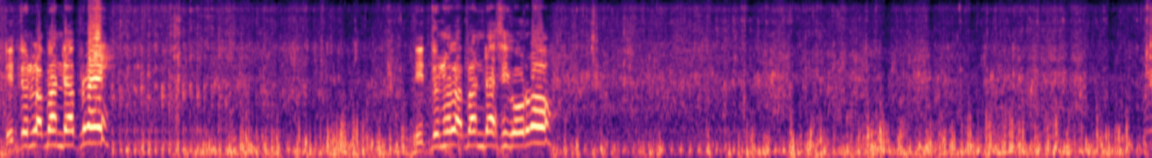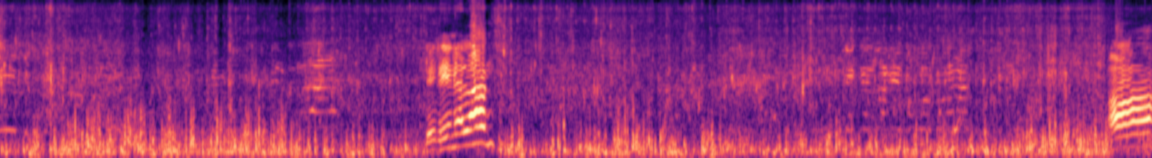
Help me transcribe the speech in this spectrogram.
Dito na banda pre. Dito na banda siguro. Dito na lang. Ah.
